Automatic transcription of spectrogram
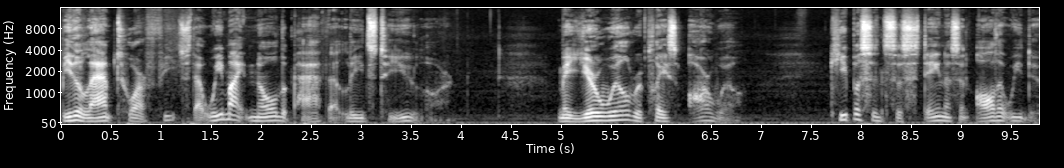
Be the lamp to our feet so that we might know the path that leads to you, Lord. May your will replace our will. Keep us and sustain us in all that we do.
